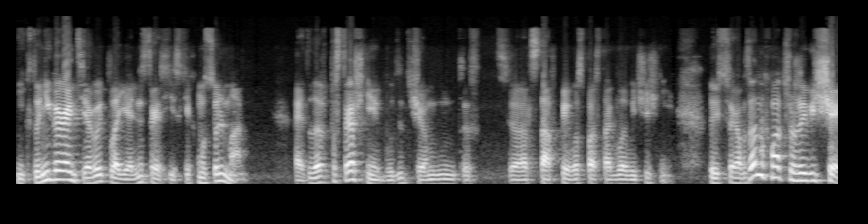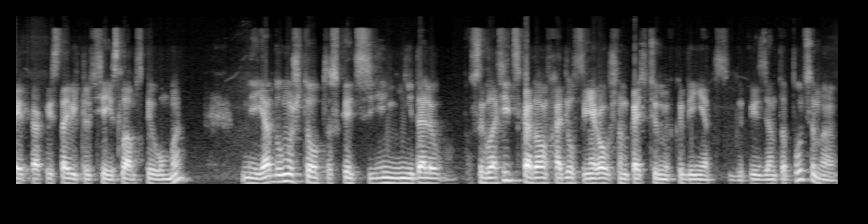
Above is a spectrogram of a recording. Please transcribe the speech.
никто не гарантирует лояльность российских мусульман. А это даже пострашнее будет, чем сказать, отставка его с поста главы Чечни. То есть Рамзан Ахматович уже вещает как представитель всей исламской умы. Я думаю, что, так сказать, недалек... согласитесь, когда он входил в тренировочном костюме в кабинет президента Путина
